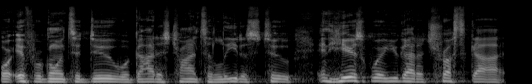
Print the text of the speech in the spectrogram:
or if we're going to do what God is trying to lead us to. And here's where you got to trust God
